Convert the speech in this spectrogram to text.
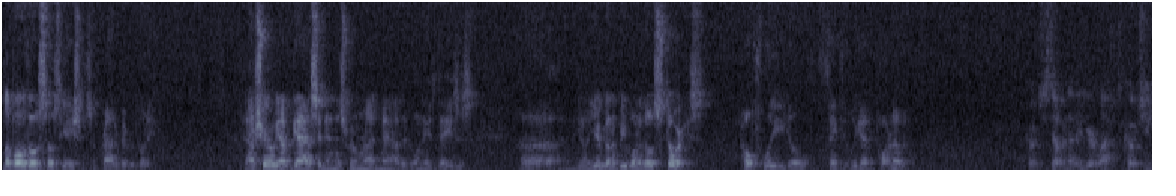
love all those associations. I'm proud of everybody. And I'm sure we have guys sitting in this room right now that one of these days is, uh, you know, you're going to be one of those stories. Hopefully, you'll think that we had a part of it. Coach, you still have another year left coaching.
